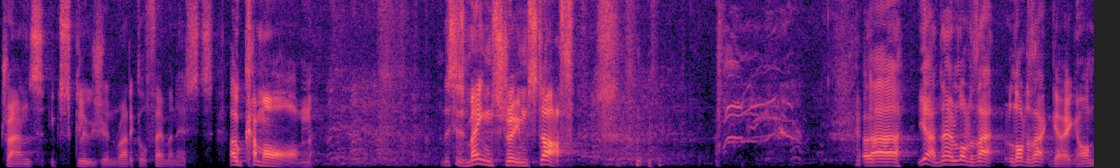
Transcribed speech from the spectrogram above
trans exclusion radical feminists. Oh, come on. this is mainstream stuff. uh, yeah, no, a lot of that, a lot of that going on.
